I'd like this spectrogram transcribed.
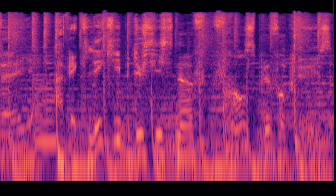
réveil avec l'équipe du 6-9 France Bleu Vaucluse.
